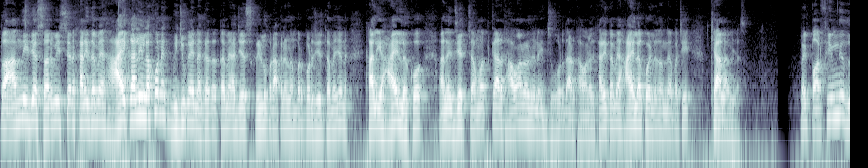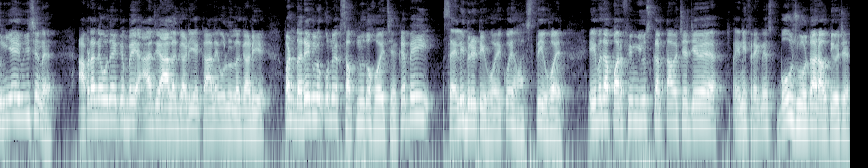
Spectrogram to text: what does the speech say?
તો આમની જે સર્વિસ છે ને ખાલી તમે હાય ખાલી લખો ને, બીજું કંઈ ના કરતા. તમે આજે સ્ક્રીન ઉપર આપેલા નંબર પર જે તમે છે ને ખાલી હાય લખો અને જે ચમત્કાર થવાનો છે ને એ જોરદાર થવાનો છે. ખાલી તમે હાય લખો એટલે તમને પછી ખ્યાલ આવી જશે. ભાઈ પરફ્યુમની દુનિયા એવી છે ને, આપણાને એવું થાય કે ભાઈ, આજે આ લગાડીએ, કાલે ઓલું લગાડીએ. પણ દરેક લોકોનું એક સપનું તો હોય છે કે ભાઈ સેલિબ્રિટી હોય, કોઈ હસ્તી હોય, એ બધા પરફ્યુમ યુઝ કરતા હોય છે જે એની ફ્રેગનેન્સ બહુ જોરદાર આવતી હોય છે.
